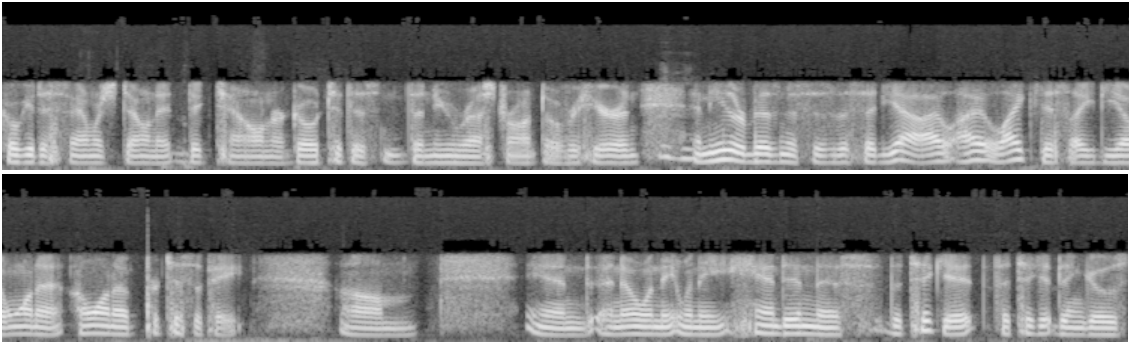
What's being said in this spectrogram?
go get a sandwich down at Big Town, or go to this the new restaurant over here, and and these are businesses that said, yeah, I, I like this idea, I want to I want to participate. Um, and I know when they when they hand in this the ticket, the ticket then goes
